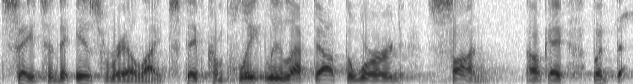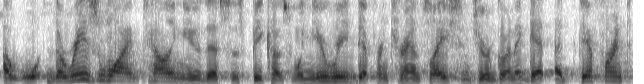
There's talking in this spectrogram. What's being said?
say to the Israelites. They've completely left out the word son. Okay, but the, uh, the reason why I'm telling you this is because when you read different translations, you're going to get a different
